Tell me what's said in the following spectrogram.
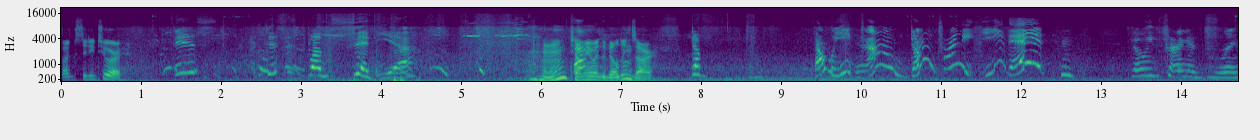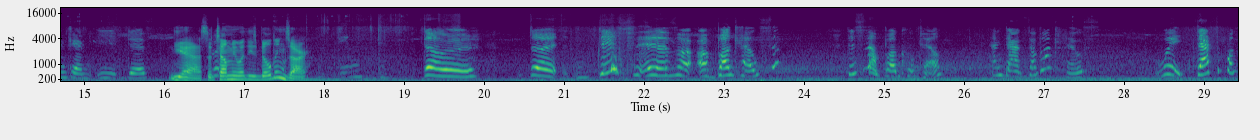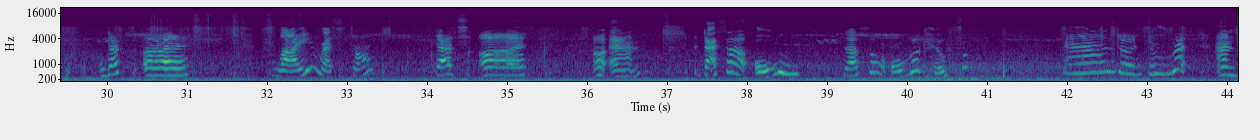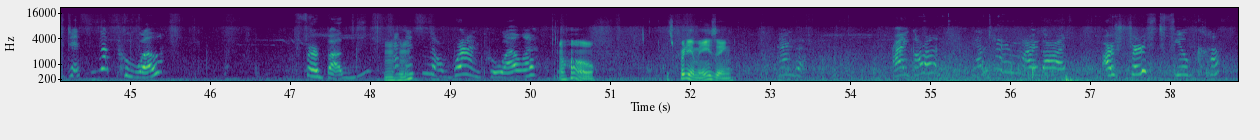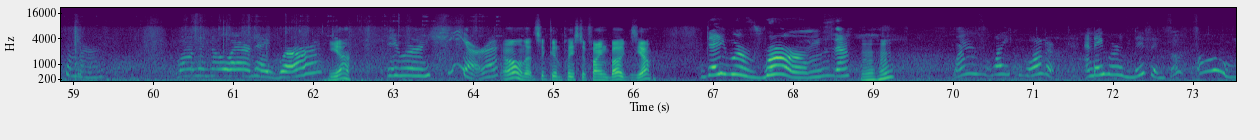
Bug City tour. This, this is Bug City. Mm-hmm. Tell me what the buildings are. The, don't eat now. Don't try to eat it. Billy's trying to drink and eat this. Yeah, so tell me what these buildings are. The, the, this is a, a bug house. This is a bug hotel. And that's a bug house. Wait, that's a bug, that's a fly restaurant. That's a, a and that's a old, that's a old bug house. And uh, the re- and this is a pool for bugs. And hmm this is a run pool. Oh, it's pretty amazing. And I got, one time I got our first few customers. Want to know where they were? Yeah. They were in here. Oh, that's a good place to find bugs. Yep. They were worms. Mm-hmm. One's like water. And they were living. Oh,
